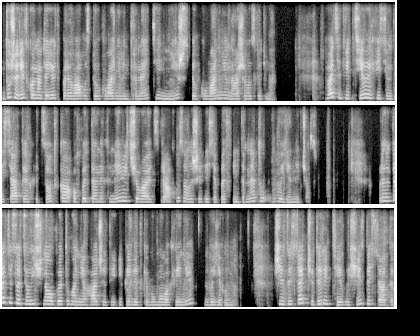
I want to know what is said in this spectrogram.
дуже рідко надають перевагу спілкуванню в інтернеті, ніж спілкуванню наживо з людьми. 22,8% опитаних не відчувають страху залишитися без інтернету у воєнний час. В результаті соціологічного опитування гаджети і підлітки в умовах війни виявлено, 64,6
